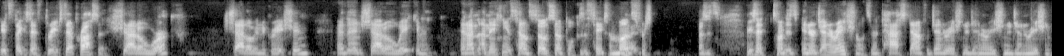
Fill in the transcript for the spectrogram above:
it's like i said three step process. Shadow work shadow integration and then shadow awakening and i'm, I'm making it sound so simple because it takes months right. for because it's like I said, sometimes it's intergenerational. It's been passed down from generation to generation to generation.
